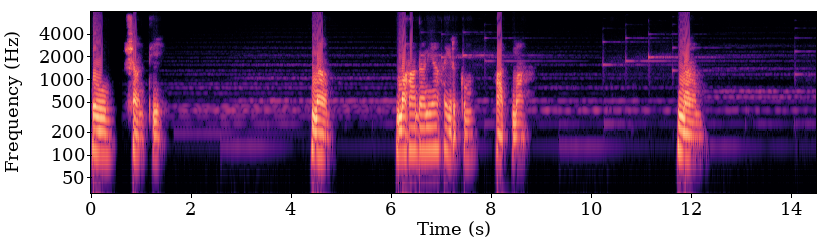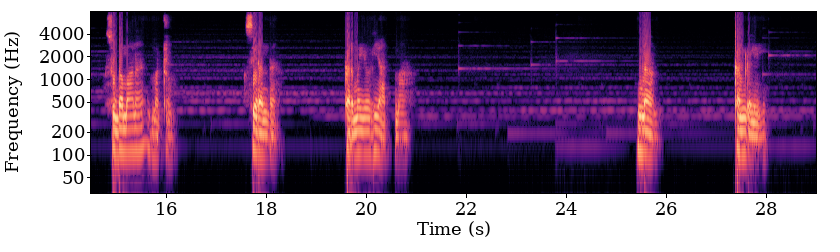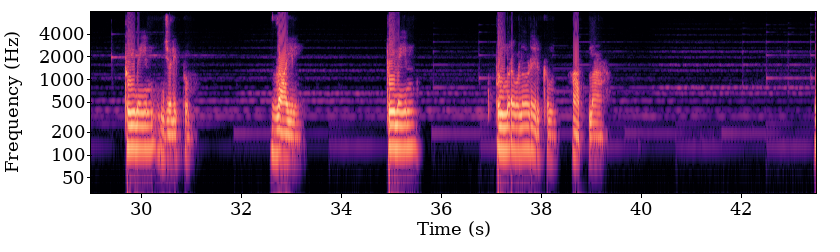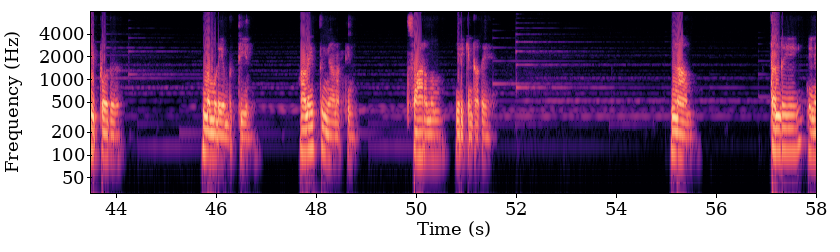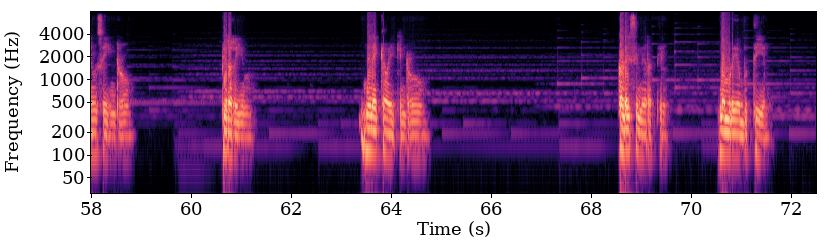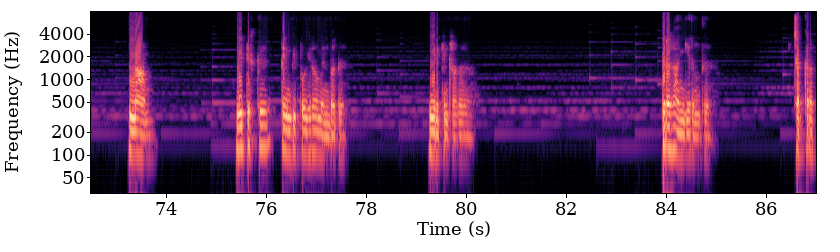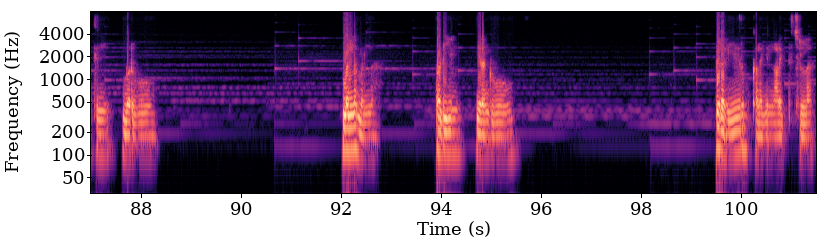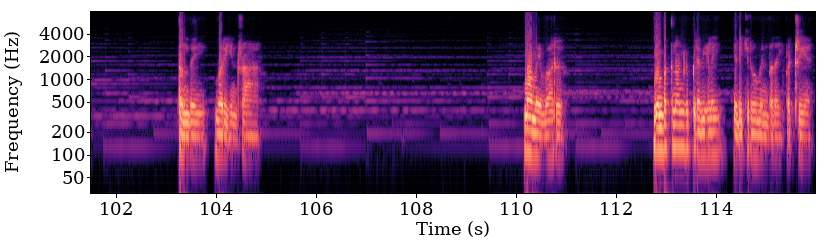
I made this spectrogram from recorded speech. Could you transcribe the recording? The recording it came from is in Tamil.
ஓம் சாந்தி. நாம் மகாதானியாக இருக்கும் ஆத்மா. நாம் சுபமான மற்றும் சிறந்த கர்மயோகி ஆத்மா. நாம் கண்களில் தூய்மையின் ஜொலிப்பும். வாயில். தூய்மையின் புன்முறவளோடு இருக்கும் ஆத்மா. இப்போது நம்முடைய புத்தியில் அனைத்து ஞானத்தின் சாரமும் இருக்கின்றது. நாம் தந்தையை நினைவு செய்கின்றோம். பிறரையும் நினைக்க வைக்கின்றோம். கடைசி நேரத்தில் நம்முடைய புத்தியில் நாம் வீட்டிற்கு திரும்பி போகிறோம் என்பது இருக்கின்றது. பிறகு அங்கிருந்து சக்கரத்தில் வருவோம். மெல்ல மெல்ல படியில் இறங்குவோம். பிறகு ஏறும் கலையில் அழைத்துச் செல்ல தந்தை வருகின்றார். நாம் எவ்வாறு எண்பத்தி நான்கு பிறவிகளை எடுக்கிறோம் என்பதை பற்றிய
